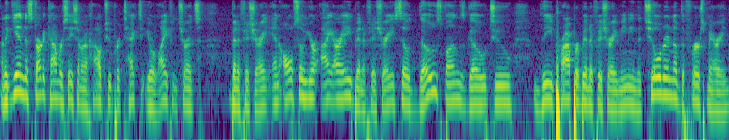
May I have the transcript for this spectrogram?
And again, to start a conversation on how to protect your life insurance beneficiary and also your IRA beneficiary so those funds go to the proper beneficiary, meaning the children of the first marriage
